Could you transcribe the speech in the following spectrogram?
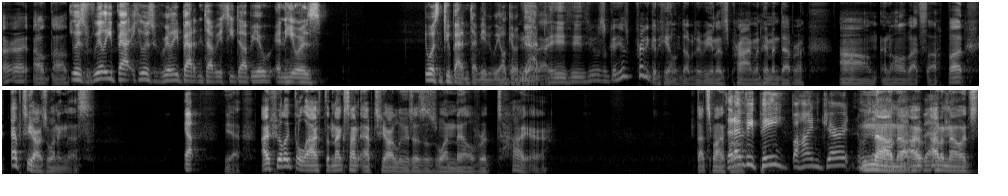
all right. I'll, I'll He was really bad. He was really bad in WCW, and he was. He wasn't too bad in WWE. I'll give him yeah, that. he, he he was a good, he was pretty good heel in WWE in his prime with him and Debra, um, and all of that stuff. But FTR's winning this. Yep. Yeah, I feel like the last, the next time FTR loses is when they'll retire. That's my Is that. MVP behind Jarrett? Who's No, no, I, I don't know. It's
